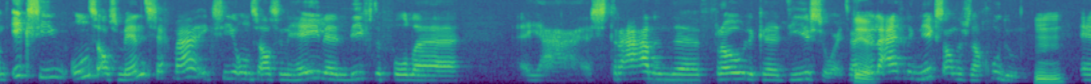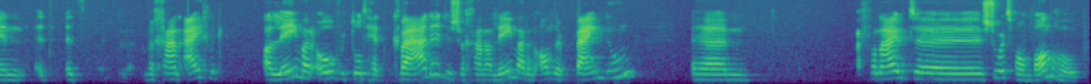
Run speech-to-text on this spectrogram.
want ik zie ons als mens, zeg maar, ik zie ons als een hele liefdevolle, eh, ja, stralende, vrolijke diersoort. Wij Ja. willen eigenlijk niks anders dan goed doen. Mhm. En het, het, we gaan eigenlijk alleen maar over tot het kwade. Dus we gaan alleen maar een ander pijn doen. ehm, vanuit eh, een soort van wanhoop.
